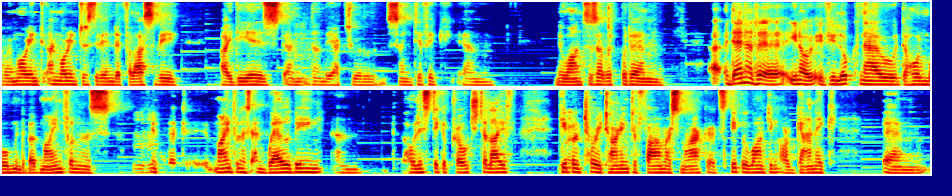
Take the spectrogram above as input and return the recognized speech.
I'm more in, I'm more interested in the philosophy ideas than, than the actual scientific um, nuances of it. But um, uh, then at a, you know if you look now the whole movement about mindfulness, Mhm. you know, that mindfulness and well-being and holistic approach to life people to returning to farmers markets people wanting organic um,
